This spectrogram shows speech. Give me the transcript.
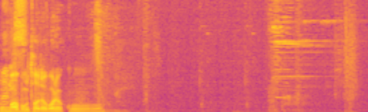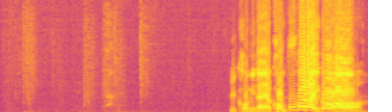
홍마봉 터져버렸고. 이 검이다. 야 검 뽑아라 이거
